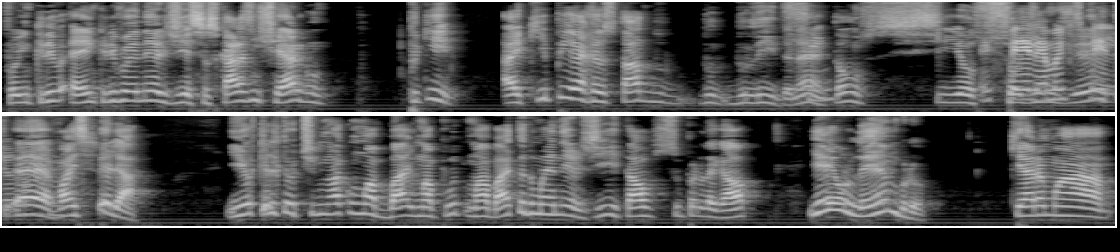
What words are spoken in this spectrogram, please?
foi incrível, é incrível a energia. Se os caras enxergam. Porque a equipe é resultado do, do líder, né? Sim. Então, se eu sou Espelho, de é um muito jeito, espelho, né? É, vai espelhar. E aquele teu time lá com uma, ba- uma, uma baita de uma energia e tal, super legal. E aí eu lembro que era uma.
